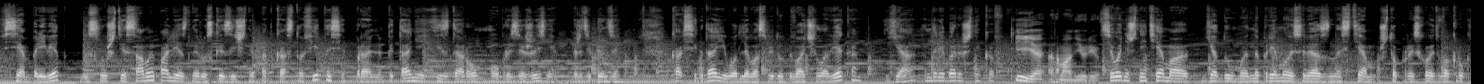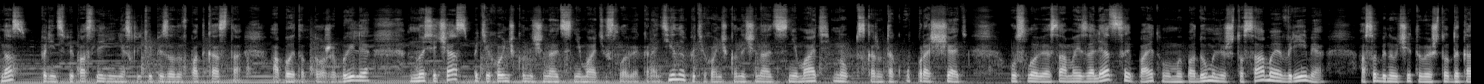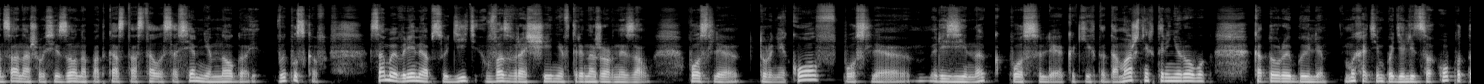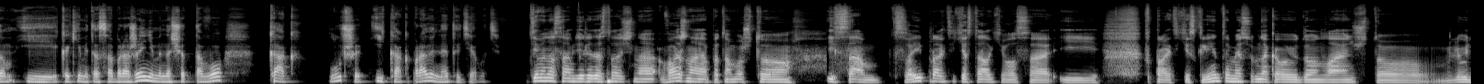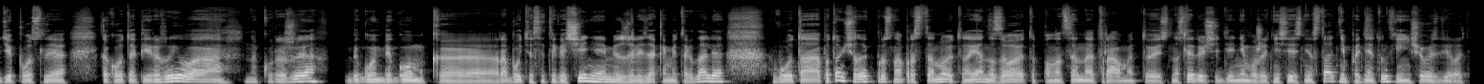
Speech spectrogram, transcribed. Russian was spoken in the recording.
Всем привет! Вы слушаете самый полезный русскоязычный подкаст о фитнесе, правильном питании и здоровом образе жизни «Бердибилдинг». Как всегда, его для вас ведут два человека. Я, Андрей Барышников. И я, Роман Юрьев. Сегодняшняя тема, я думаю, напрямую связана с тем, что происходит вокруг нас. В принципе, последние несколько эпизодов подкаста об этом тоже были. Но сейчас потихонечку начинают снимать условия карантина, потихонечку начинают снимать, ну, скажем так, упрощать условия самоизоляции, поэтому мы подумали, что самое время, особенно учитывая, что до конца нашего сезона подкаста осталось совсем немного выпусков, самое время обсудить возвращение в тренажерный зал. После турников, после резинок, после каких-то домашних тренировок, которые были, мы хотим поделиться опытом и какими-то соображениями насчет того, как лучше и как правильно это делать. Тема на самом деле достаточно важная, потому что и сам в своей практике сталкивался, и в практике с клиентами, особенно кого веду онлайн, что люди после какого-то перерыва на кураже бегом-бегом к работе с отягощениями, с железяками и так далее. Вот. А потом человек просто-напросто, ну, это я называю это полноценная травма. То есть на следующий день не может ни сесть, ни встать, ни поднять руки, ничего сделать.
